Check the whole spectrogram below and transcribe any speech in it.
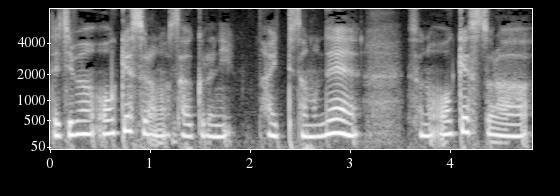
で自分オーケストラのサークルに入ってたのでそのオーケストラ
